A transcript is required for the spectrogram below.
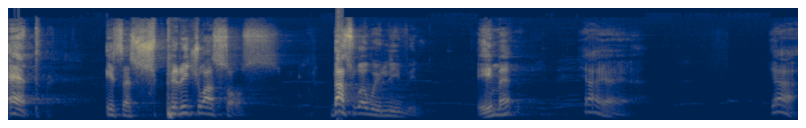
earth is a spiritual source. That's where we live in. Amen? Yeah, yeah, yeah. Yeah.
